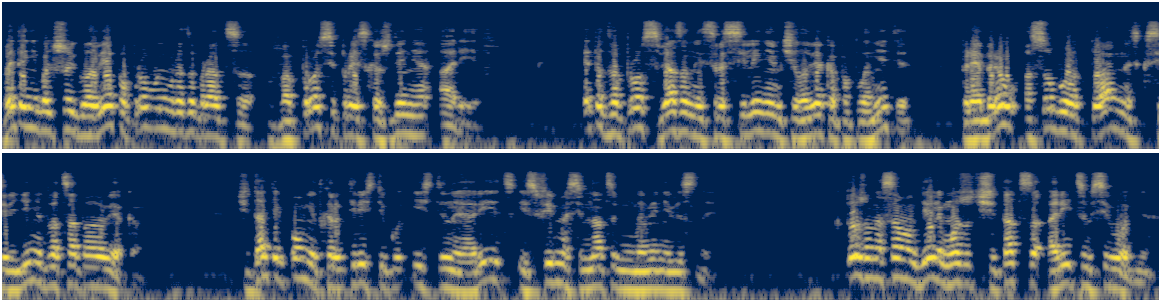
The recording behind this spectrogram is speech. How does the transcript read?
В этой небольшой главе попробуем разобраться в вопросе происхождения ариев. Этот вопрос, связанный с расселением человека по планете, приобрел особую актуальность к середине 20 века. Читатель помнит характеристику истинный ариец из фильма «17 мгновений весны». Кто же на самом деле может считаться арийцем сегодня?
